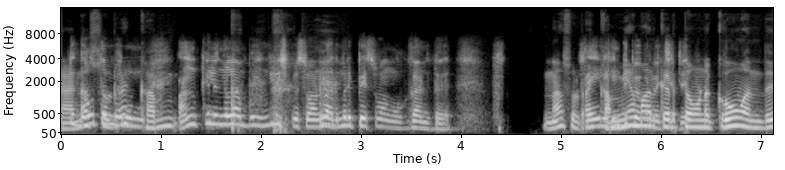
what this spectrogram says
நான் சொல்லிட்டு கௌதம் கம் அங்கிளுங்கெல்லாம் போய் இங்கிலீஷ் பேசுவாங்களா? அது மாதிரி பேசுவாங்க உட்காந்துட்டு. என்ன சொல்றேன் கம்மியா மார்க் எடுத்தவனுக்கும் வந்து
